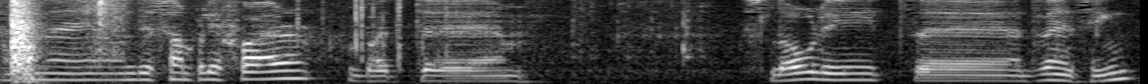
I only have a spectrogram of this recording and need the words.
on, uh, on this amplifier but um, slowly it's uh, advancing.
